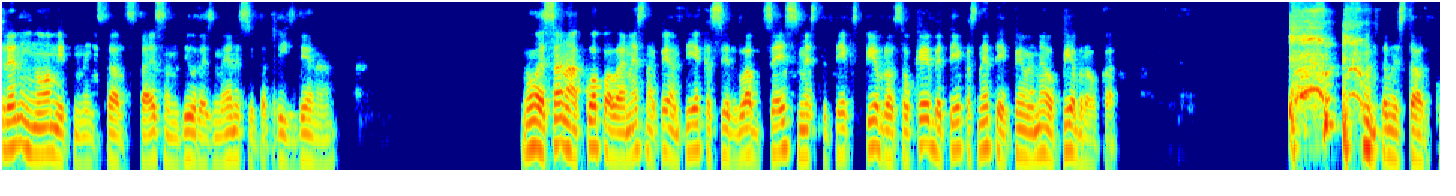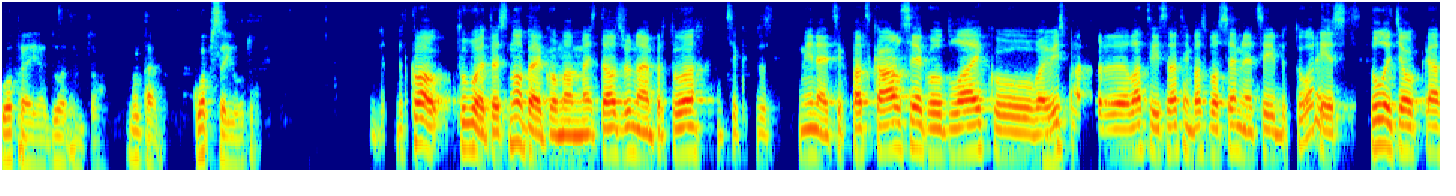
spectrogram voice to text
treniņu nometnītes tādas taisām divreiz mēnesī pa trīs dienām. Nu, lai sanāk kopā, lai nesnāk, piemēram, tie, kas ir labi ceļš, mēs te tie, kas piebrauc, ok, bet tie, kas netiek, piemēram, nevar piebraukāt. Tad mēs tādu kopējo dodam to, nu, tādu kopsajūtu. Bet, Klau, tuvojoties nobeigumam, mēs daudz runājam par to, cik minēja, cik pats Kārlis iegulda laiku vai vispār par eh, Latvijas ratiņu basketbola saimniecību. Tur es tūlīt jau, kā,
